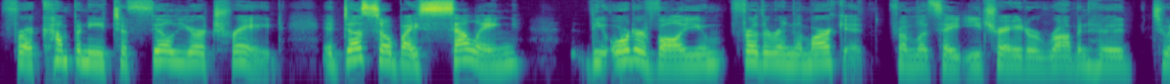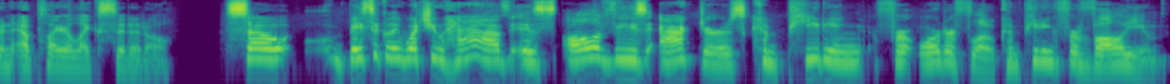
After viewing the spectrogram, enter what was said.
for a company to fill your trade? It does so by selling the order volume further in the market from, let's say, E Trade or Robinhood to an, a player like Citadel. So, basically, what you have is all of these actors competing for order flow, competing for volume.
